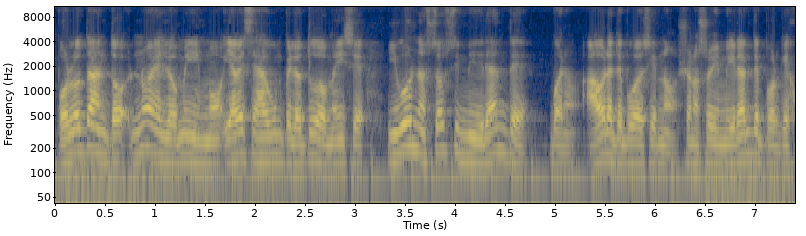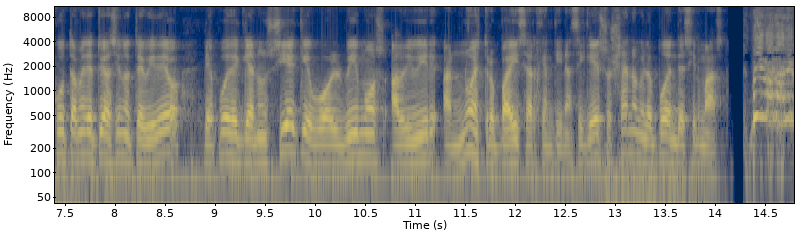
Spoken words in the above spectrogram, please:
Por lo tanto, no es lo mismo, y a veces algún pelotudo me dice, ¿y vos no sos inmigrante? Bueno, ahora te puedo decir no, yo no soy inmigrante porque justamente estoy haciendo este video después de que anuncié que volvimos a vivir a nuestro país, Argentina. Así que eso ya no me lo pueden decir más. ¡Viva la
